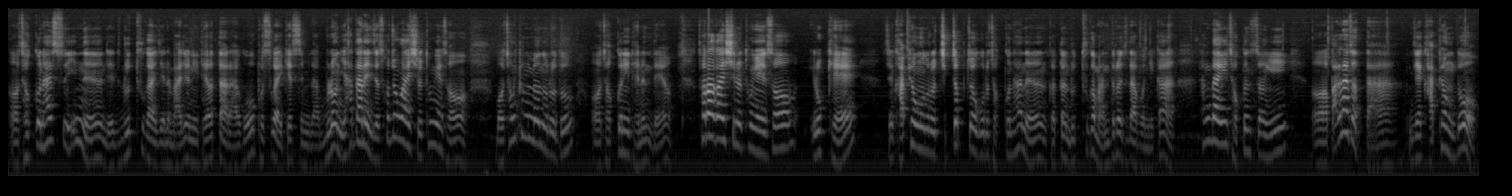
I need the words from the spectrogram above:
어, 접근할 수 있는 이제 루트가 이제는 마련이 되었다라고 볼 수가 있겠습니다. 물론 이 하단에 이제 소종 IC를 통해서 뭐 청평면으로도 어, 접근이 되는데요. 설악 IC를 통해서 이렇게 지금 가평으로 직접적으로 접근하는 그 어떤 루트가 만들어지다 보니까 상당히 접근성이 어, 빨라졌다. 이제 가평도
